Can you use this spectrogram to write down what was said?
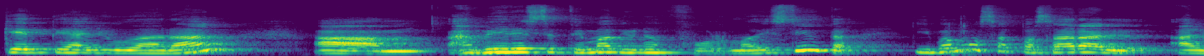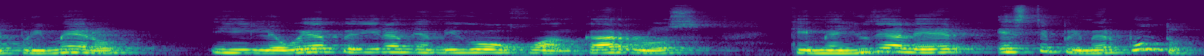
que te ayudarán a, ver este tema de una forma distinta. Y vamos a pasar al, al primero y le voy a pedir a mi amigo Juan Carlos que me ayude a leer este primer punto.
